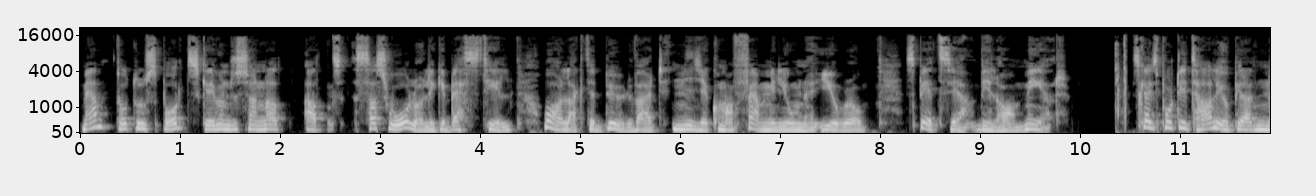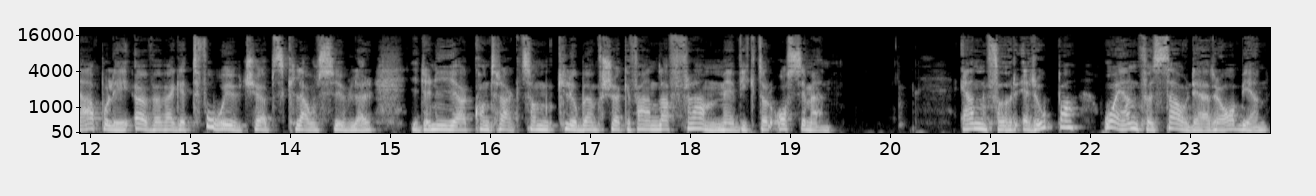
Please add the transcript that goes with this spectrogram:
men Toto Sport skrev under söndag att Sassuolo ligger bäst till och har lagt ett bud värt 9,5 miljoner euro. Spezia vill ha mer. Sky Sport Italia uppger att Napoli överväger två utköpsklausuler i det nya kontrakt som klubben försöker förhandla fram med Victor Osimhen. En för Europa och en för Saudiarabien.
